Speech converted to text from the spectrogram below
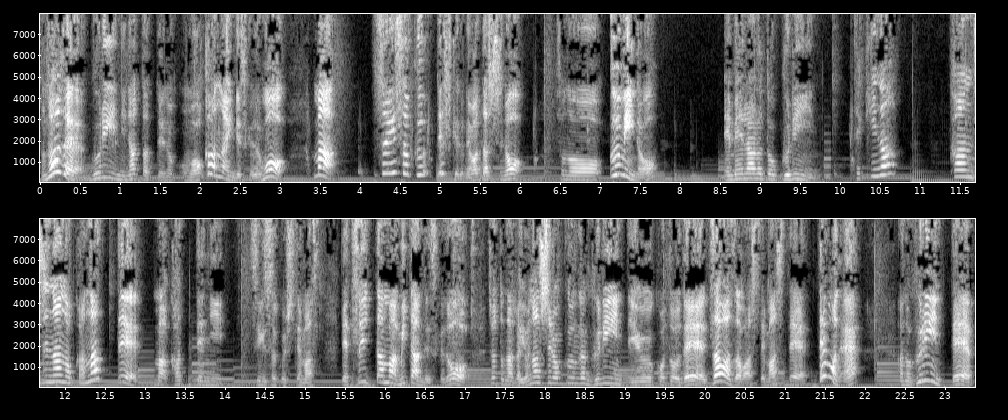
なぜグリーンになったっていうのもわかんないんですけども、まあ、推測ですけどね、私の、その、海のエメラルドグリーン的な感じなのかなって、まあ勝手に推測してます。で、ツイッターまあ見たんですけど、ちょっとなんか、ヨナシロくんがグリーンっていうことで、ざわざわしてまして、でもね、あの、グリーンって、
